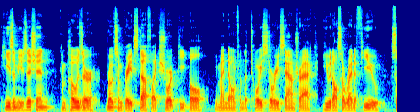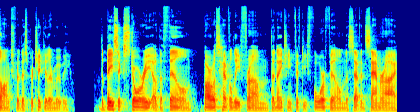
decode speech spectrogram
He's a musician, composer, wrote some great stuff like Short People. You might know him from the Toy Story soundtrack. He would also write a few songs for this particular movie. The basic story of the film borrows heavily from the 1954 film The Seven Samurai,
